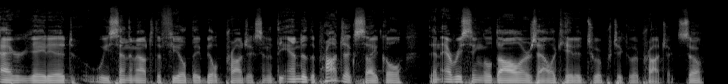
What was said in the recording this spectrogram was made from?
aggregated. We send them out to the field. They build projects, and at the end of the project cycle, then every single dollar is allocated to a particular project. So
